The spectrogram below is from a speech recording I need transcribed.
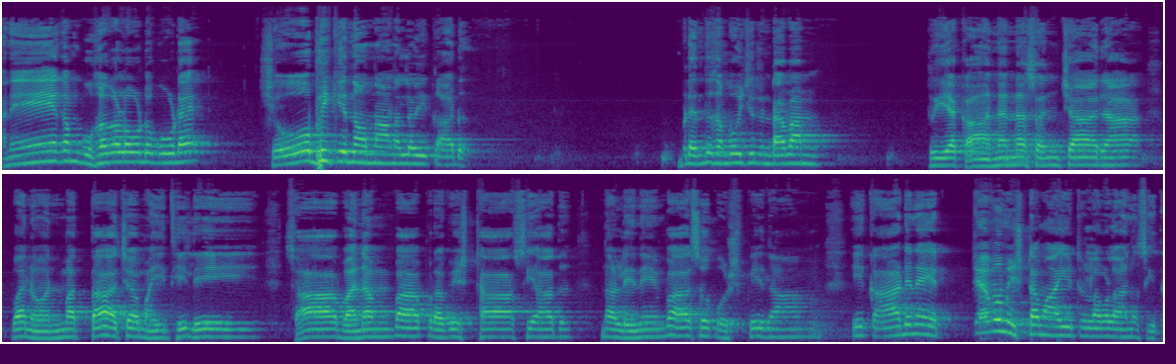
അനേകം ഗുഹകളോടുകൂടെ ശോഭിക്കുന്ന ഒന്നാണല്ലോ ഈ കാട്. ഇവിടെ എന്ത് സംഭവിച്ചിട്ടുണ്ടാവാം? പ്രിയ കാനന സഞ്ചാര വനോന്മത്താച്ച മൈഥിലി. സാ വനം വാ പ്രവിഷ്ഠാ സ്യാത് വാസു പുഷ്പിതാം ഈ കാടിനെ ഏറ്റവും ഇഷ്ടമായിട്ടുള്ളവളാണ് സീത.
